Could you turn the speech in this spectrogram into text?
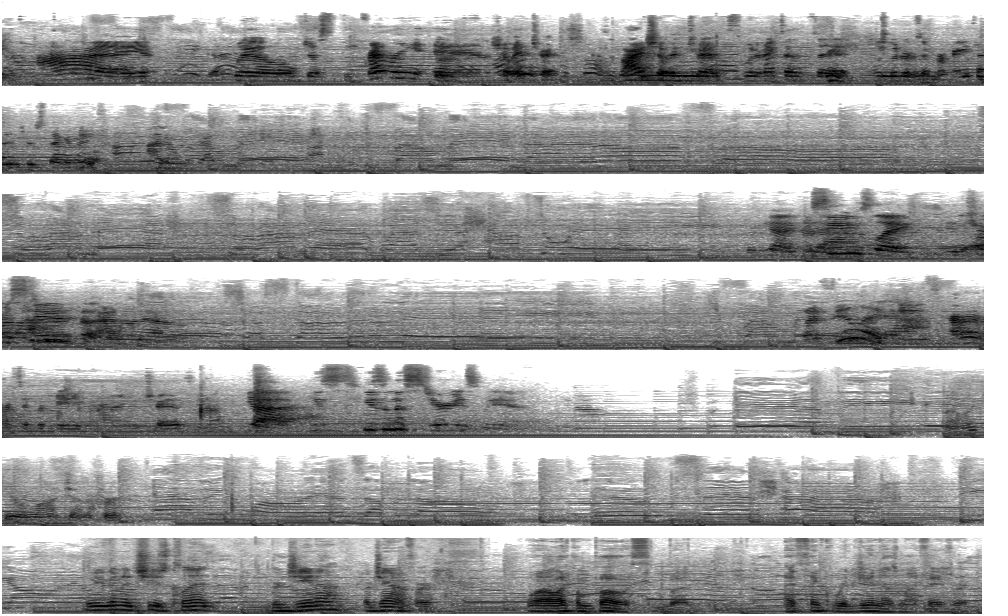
guy. I think I will just be friendly and show interest. Because if I show interest, would it make sense that you would reciprocate that interest back at me? I don't Yeah, he seems like interested, but I don't know. But I feel like he's kind of reciprocating my interest, you know? Yeah, he's he's a mysterious man. I like you a lot, Jennifer. Who are you gonna choose, Clint, Regina, or Jennifer? Well, I like them both, but I think Regina's my favorite.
